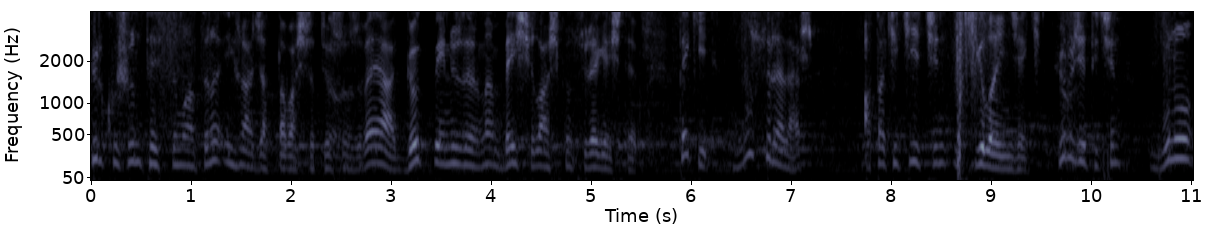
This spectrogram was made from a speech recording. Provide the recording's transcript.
Hürkuş'un teslimatını ihracatla başlatıyorsunuz veya Gökbey'in üzerinden 5 yıl aşkın süre geçti. Peki bu süreler Atak 2 için 2 yıla inecek. Hürjet için bunu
